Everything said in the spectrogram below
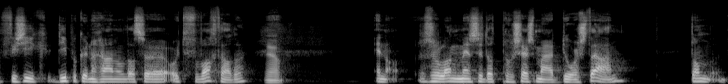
fysiek dieper kunnen gaan dan dat ze ooit verwacht hadden. Ja. En zolang mensen dat proces maar doorstaan, dan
